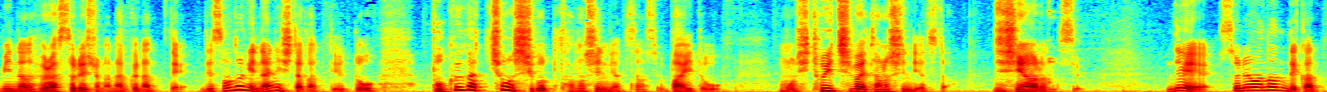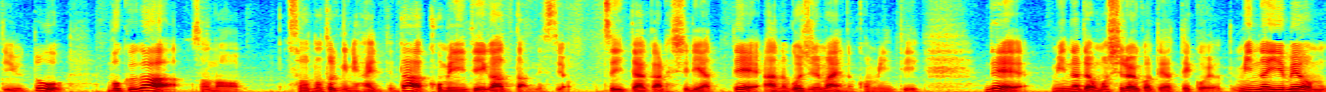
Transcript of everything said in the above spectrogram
みんなのフラストレーションがなくなって。でその時に何したかっていうと僕が超仕事楽しんでやってたんですよバイトを。もう人一倍楽しんでやってた。自信あるんですよ。でそれは何でかっていうと僕がそのその時に入ってたコミュニティがあったんですよ。ツイッターから知り合ってあの50万円のコミュニティでみんなで面白いことやっていこうよってみんな夢を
